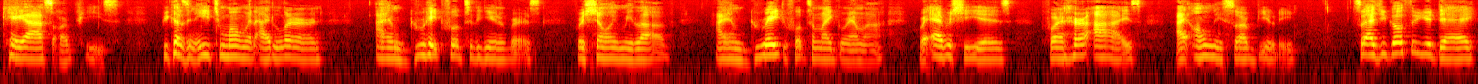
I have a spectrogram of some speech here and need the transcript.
chaos, or peace, because in each moment I learn I am grateful to the universe for showing me love. I am grateful to my grandma, wherever she is, for in her eyes I only saw beauty. So as you go through your day,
